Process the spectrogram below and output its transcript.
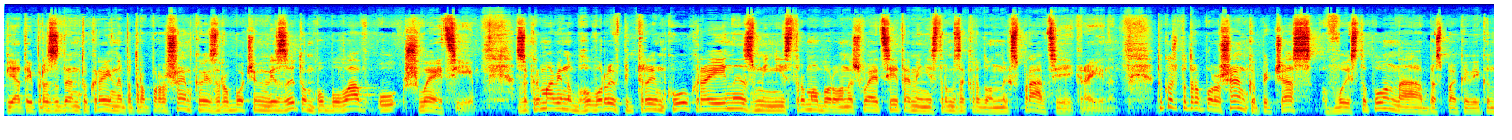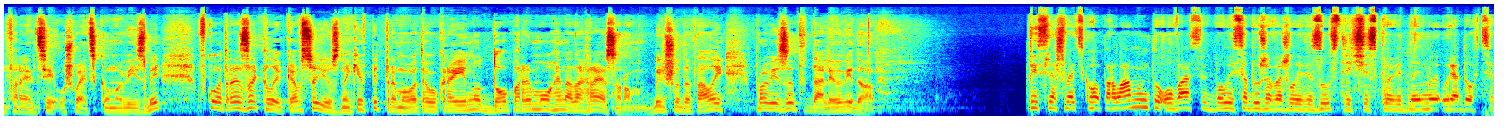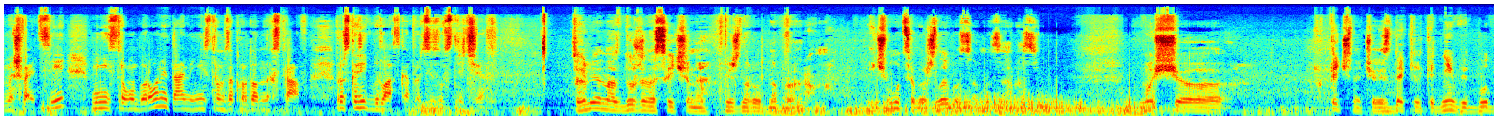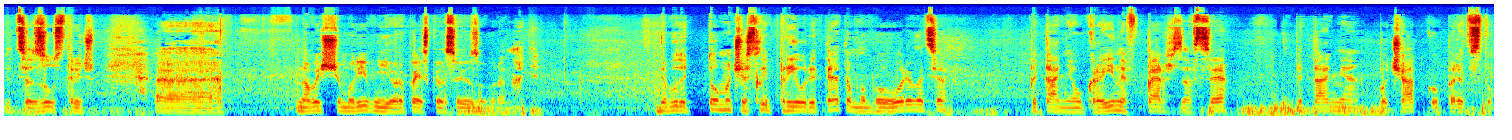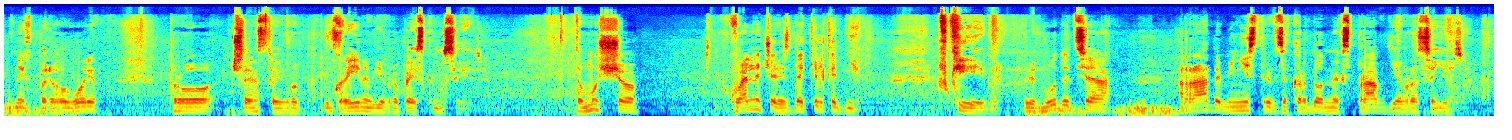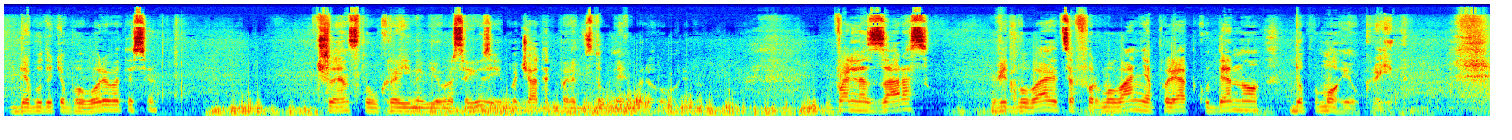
П'ятий президент України Петро Порошенко із робочим візитом побував у Швеції. Зокрема, він обговорив підтримку України з міністром оборони Швеції та міністром закордонних справ цієї країни. Також Петро Порошенко під час виступу на безпековій конференції у шведському візбі вкотре закликав союзників підтримувати Україну до перемоги над агресором. Більше деталей про візит далі у відео. Після шведського парламенту у вас відбулися дуже важливі зустрічі з провідними урядовцями Швеції, міністром оборони та міністром закордонних справ. Розкажіть, будь ласка, про ці зустрічі. Взагалі у нас дуже насичена міжнародна програма. І чому це важливо саме зараз? Тому що фактично через декілька днів відбудеться зустріч е, на вищому рівні Європейського Союзу в Гранаді, де будуть в тому числі пріоритетом обговорюватися питання України вперш за все, питання початку передвступних переговорів про членство. України в Європейському Союзі. Тому що буквально через декілька днів в Києві відбудеться Рада міністрів закордонних справ Євросоюзу, де будуть обговорюватися членство України в Євросоюзі і початок передвступних переговорів. Буквально зараз відбувається формування порядку денного допомоги Україні.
